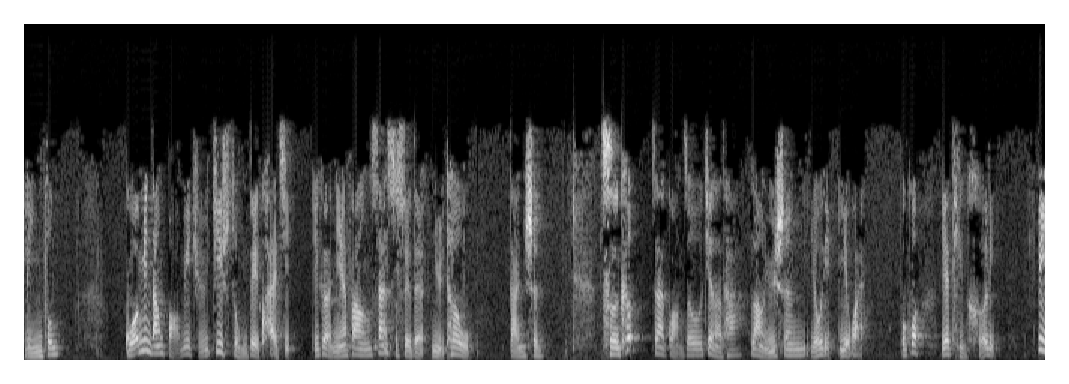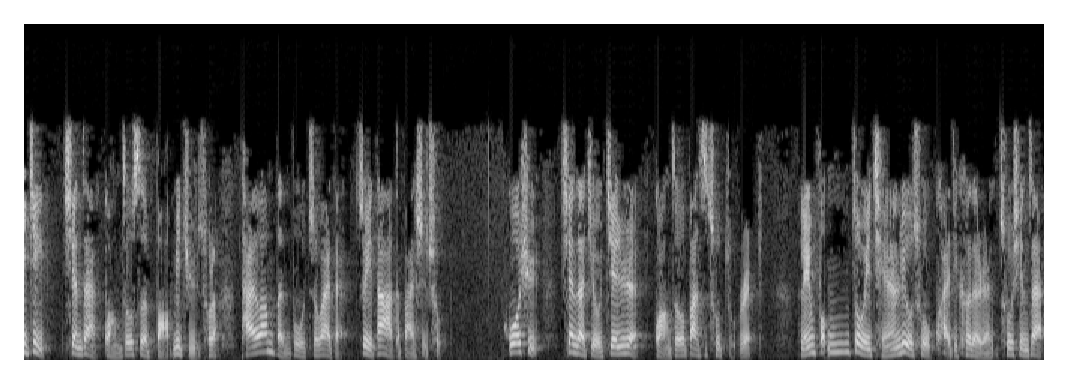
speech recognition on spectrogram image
林峰，国民党保密局技术总队会计，一个年方三十岁的女特务，单身。此刻在广州见到他，让余生有点意外，不过也挺合理，毕竟现在广州市保密局除了台湾本部之外的最大的办事处。郭旭现在就兼任广州办事处主任。林峰作为前六处会计科的人，出现在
